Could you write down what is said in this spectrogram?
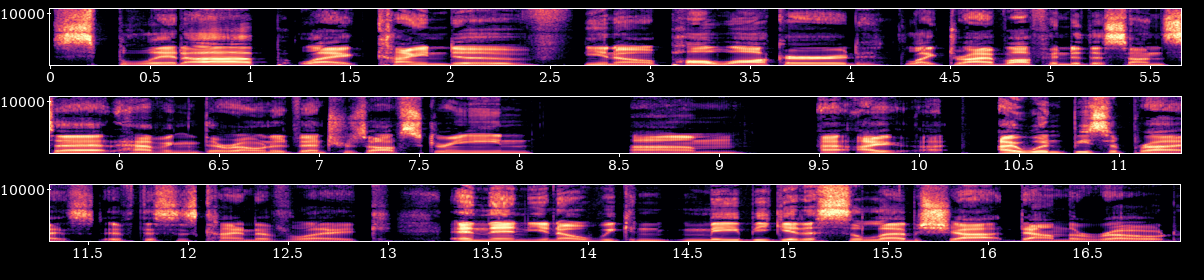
split up, like kind of you know Paul Walkered, like drive off into the sunset, having their own adventures off screen. Um, I, I I wouldn't be surprised if this is kind of like, and then you know we can maybe get a celeb shot down the road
